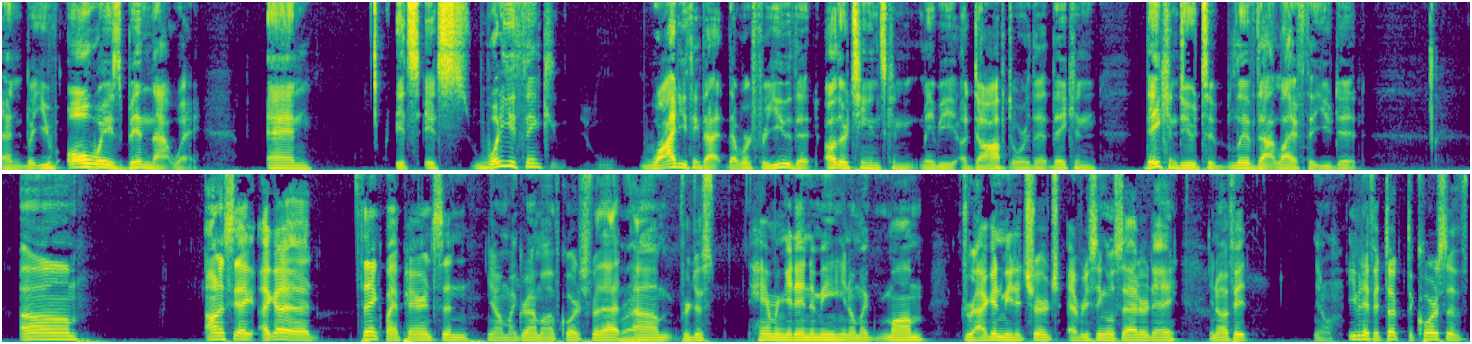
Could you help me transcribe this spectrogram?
and but you've always been that way, and it's it's what do you think? Why do you think that that worked for you that other teens can maybe adopt or that they can they can do to live that life that you did? Um. Honestly, I, I gotta thank my parents and you know my grandma, of course, for that. Right. Um, for just hammering it into me. You know, my mom dragging me to church every single Saturday. You know, if it, you know, even if it took the course of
